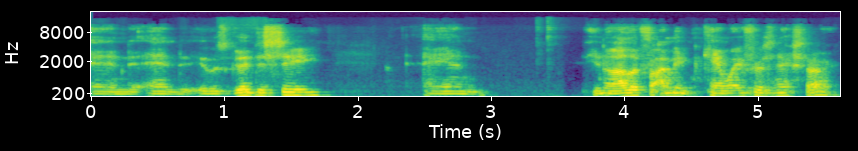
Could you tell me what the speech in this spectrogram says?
and and it was good to see. And you know, I look for. I mean, can't wait for his next start.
